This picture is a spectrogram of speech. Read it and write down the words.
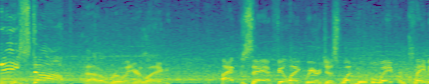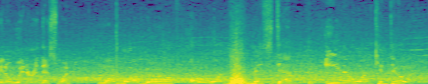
Knee stop! That'll ruin your leg. I have to say, I feel like we are just one move away from claiming a winner in this one. One more move or one more misstep, either one can do it.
